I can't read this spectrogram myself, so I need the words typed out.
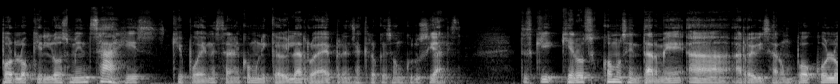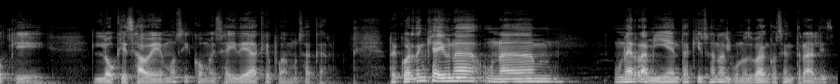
por lo que los mensajes que pueden estar en el comunicado y la rueda de prensa creo que son cruciales. Entonces quiero como sentarme a revisar un poco lo que lo que sabemos y como esa idea que podemos sacar. Recuerden que hay una, una, una herramienta que usan algunos bancos centrales,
